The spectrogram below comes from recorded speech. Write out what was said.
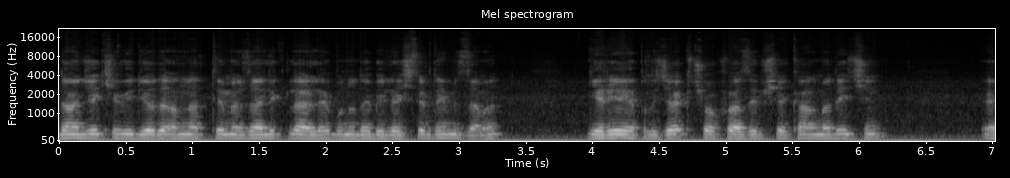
Daha önceki videoda anlattığım özelliklerle bunu da birleştirdiğimiz zaman geriye yapılacak çok fazla bir şey kalmadığı için e,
